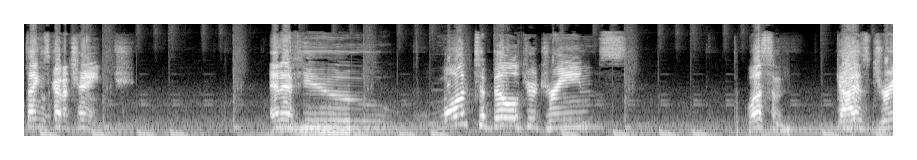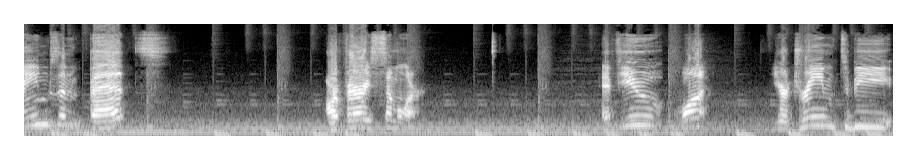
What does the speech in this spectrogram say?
things got to change. And if you want to build your dreams, listen, guys, dreams and beds are very similar. If you want your dream to be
